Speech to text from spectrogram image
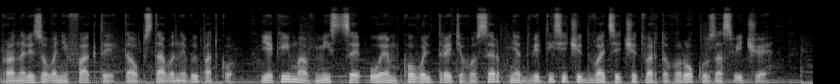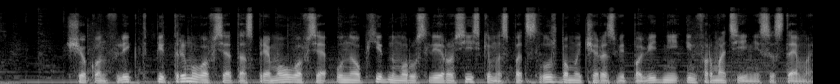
проаналізовані факти та обставини випадку, який мав місце у М. Коваль 3 серпня 2024 року, засвідчує що конфлікт підтримувався та спрямовувався у необхідному руслі російськими спецслужбами через відповідні інформаційні системи.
